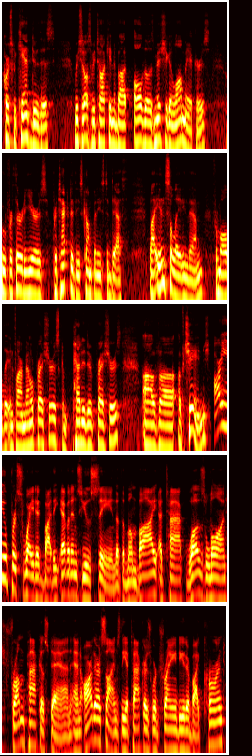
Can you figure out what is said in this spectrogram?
of course we can't do this. We should also be talking about all those Michigan lawmakers who for 30 years protected these companies to death by insulating them from all the environmental pressures, competitive pressures of, uh, of change. Are you persuaded by the evidence you've seen that the Mumbai attack was launched from Pakistan? And are there signs the attackers were trained either by current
